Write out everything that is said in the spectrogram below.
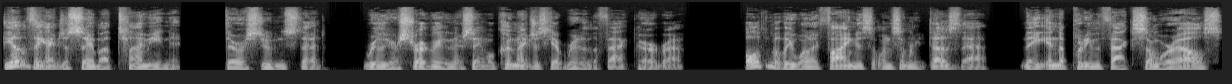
The other thing I just say about timing, there are students that really are struggling and they're saying, well, couldn't I just get rid of the fact paragraph? Ultimately, what I find is that when somebody does that, they end up putting the facts somewhere else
